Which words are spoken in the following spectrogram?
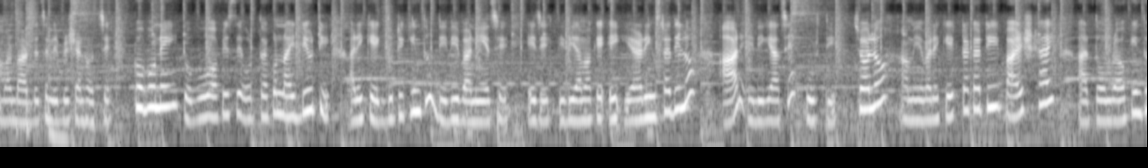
আমার বার্থডে সেলিব্রেশন হচ্ছে। তবু নেই, তবুও অফিসে ওর তো এখন নাইট ডিউটি আর এই কেক দুটি কিন্তু দিদি বানিয়েছে। এই যে, দিদি আমাকে এই ইয়াররিংসটা দিল আর এদিকে আছে কুর্তি। চলো, আমি এবারে কেকটা কাটি, পায়েস খাই, আর তোমরাও কিন্তু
